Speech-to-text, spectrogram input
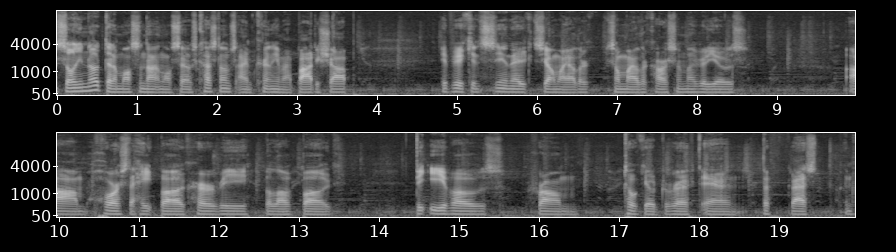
So you note that I'm also not in Los Angeles Customs. I'm currently in my body shop. If you can see in there, you can see all my other some of my other cars from my videos. Um, Horace the Hate Bug, Herbie the Love Bug, the Evos from Tokyo Drift, and the Fast and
